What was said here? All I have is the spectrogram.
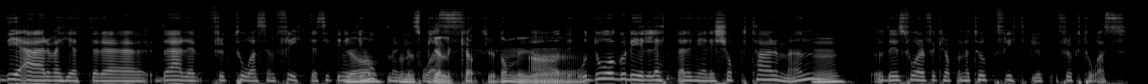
det är, vad heter det, där är fruktosen fritt. Det sitter inte ihop med den är glukos. spjälkat ju. De är ju Ja, det, och då går det lättare ner i tjocktarmen. mm, Och det är svårare för kroppen att ta upp fritt fruktos.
